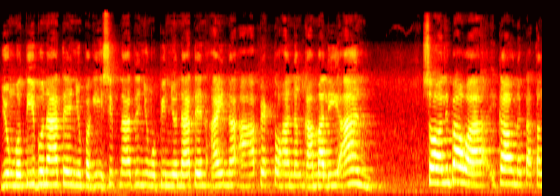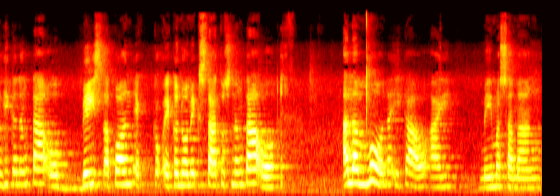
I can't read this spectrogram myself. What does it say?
yung motibo natin, yung pag-iisip natin, yung opinion natin ay naaapektuhan ng kamalian. So, halimbawa, ikaw nagtatanggi ka ng tao based upon economic status ng tao, alam mo na ikaw ay may masamang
